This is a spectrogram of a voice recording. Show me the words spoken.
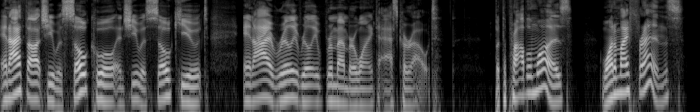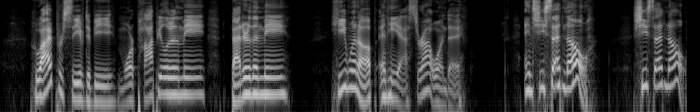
And I thought she was so cool and she was so cute. And I really, really remember wanting to ask her out. But the problem was, one of my friends, who I perceived to be more popular than me, better than me, he went up and he asked her out one day. And she said no. She said no.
